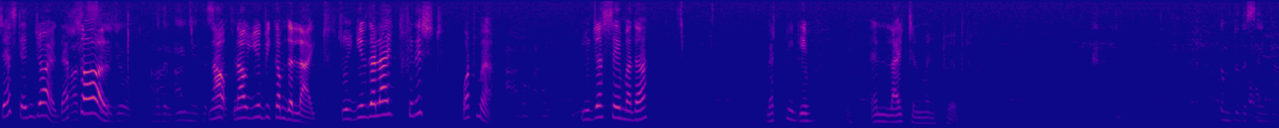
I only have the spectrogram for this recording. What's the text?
Just enjoy. That's ask all. Mother, give me the Now, now you become the light. So you give the light. Finished. What more? I don't, I don't. You just say, Mother, let me give enlightenment to everyone. Come to the center.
